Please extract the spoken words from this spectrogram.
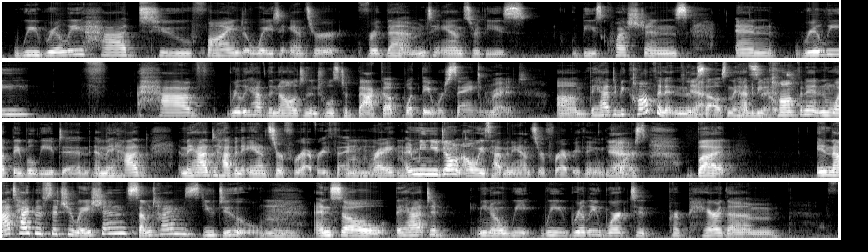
we really had to find a way to answer for them to answer these these questions and really have really have the knowledge and the tools to back up what they were saying. Right. Um, they had to be confident in themselves yeah, and they had to be it. confident in what they believed in and mm-hmm. they had and they had to have an answer for everything mm-hmm, right mm-hmm. i mean you don't always have an answer for everything of yeah. course but in that type of situation sometimes you do mm. and so they had to you know we we really worked to prepare them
